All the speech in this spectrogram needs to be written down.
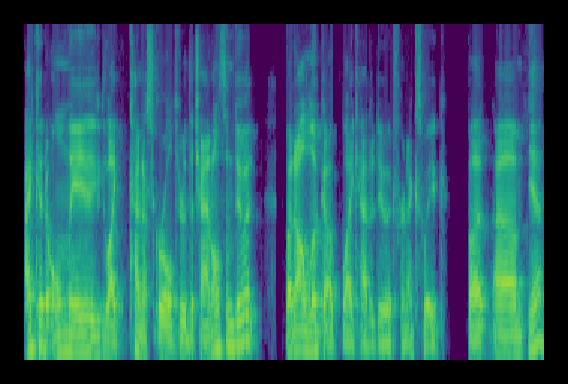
I could only like kind of scroll through the channels and do it, but I'll look up like how to do it for next week. But um, yeah,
